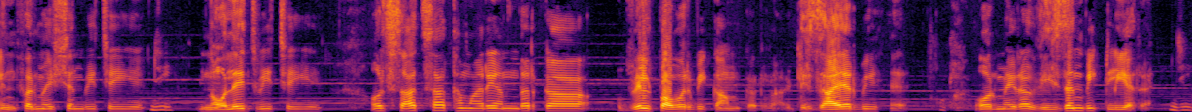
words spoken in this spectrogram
इंफॉर्मेशन भी चाहिए। जी। नॉलेज भी चाहिए। और साथ साथ हमारे अंदर का विल पावर भी काम कर रहा है। डिज़ायर भी है। ओके और मेरा विजन भी क्लियर है। जी।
